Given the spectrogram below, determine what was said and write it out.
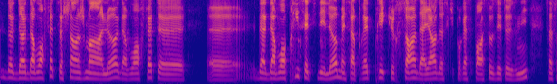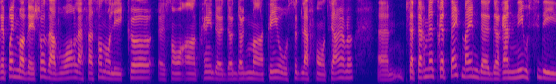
d'avoir fait ce changement-là, d'avoir fait euh, d'avoir pris cette idée-là, mais ça pourrait être précurseur d'ailleurs de ce qui pourrait se passer aux États-Unis. Ça ne serait pas une mauvaise chose à voir la façon dont les cas euh, sont en train d'augmenter au sud de la frontière. Euh, ça permettrait peut-être même de, ramener aussi des,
